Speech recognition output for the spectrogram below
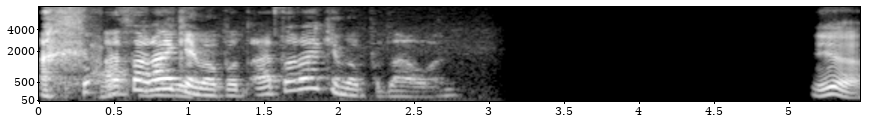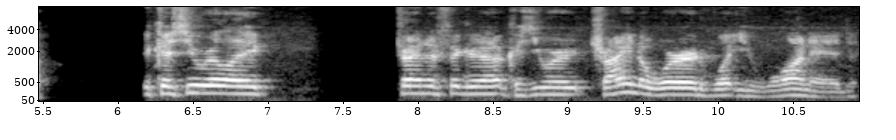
I don't thought I know. came up with. I thought I came up with that one Yeah. because you were like trying to figure out because you were trying to word what you wanted,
